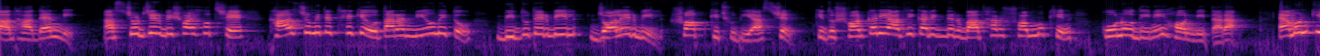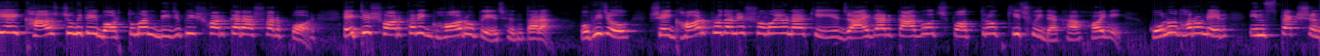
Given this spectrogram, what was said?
বাধা দেননি। আশ্চর্যের বিষয় হচ্ছে খাস জমিতে থেকেও তারা নিয়মিত বিদ্যুতের বিল, জলের বিল সব কিছু দিয়ে আসছেন। কিন্তু সরকারি আধিকারিকদের বাধার সম্মুখীন কোনো দিনই হননি তারা। এমনকি এই খাস জমিতেই বর্তমান বিজেপি সরকার আসার পর একটি সরকারি ঘরও পেয়েছেন তারা। অভিযোগ, সেই ঘর প্রদানের সময়ও নাকি জায়গার কাগজপত্র কিছুই দেখা হয়নি। কোনো ধরনের ইন্সপেকশন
